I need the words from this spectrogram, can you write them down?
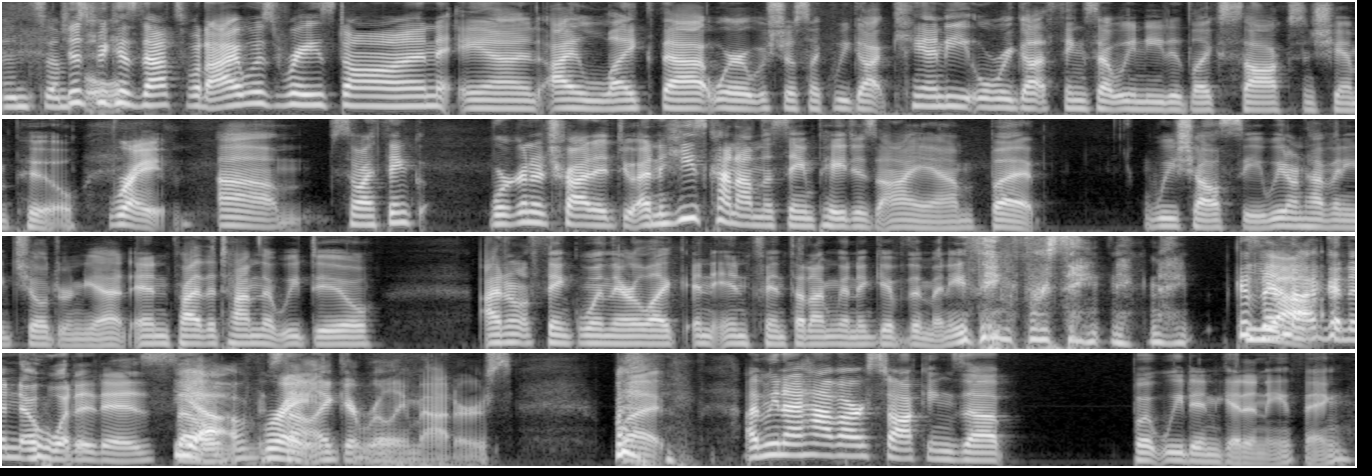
and simple. Just because that's what I was raised on, and I like that where it was just like we got candy or we got things that we needed like socks and shampoo. right. Um, so I think we're gonna try to do, and he's kind of on the same page as I am, but we shall see. We don't have any children yet, and by the time that we do, I don't think when they're like an infant that I'm gonna give them anything for Saint Nick Night because they're not gonna know what it is. So Yeah, it's right. not like it really matters. But I mean, I have our stockings up, but we didn't get anything.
